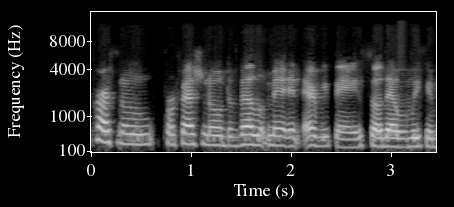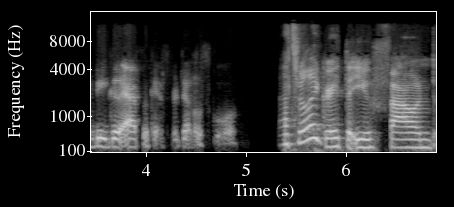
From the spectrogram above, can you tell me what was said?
personal, professional development and everything so that we could be good applicants for dental school. That's really great that you found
